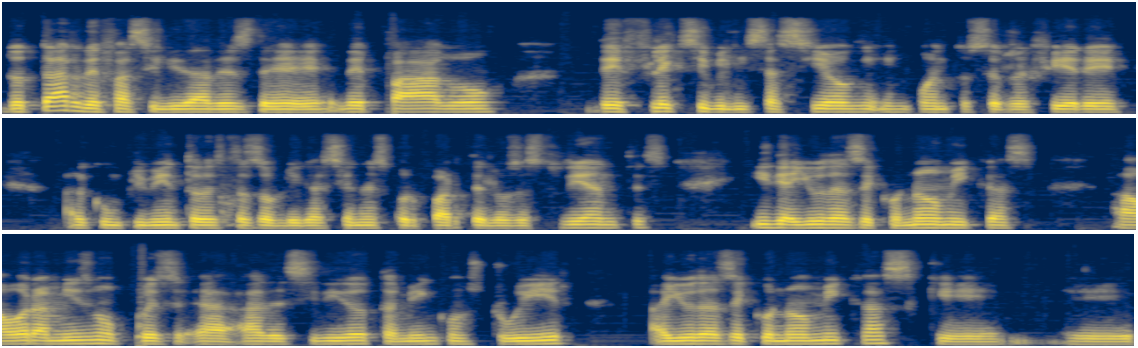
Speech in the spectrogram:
dotar de facilidades de, de pago, de flexibilización en cuanto se refiere al cumplimiento de estas obligaciones por parte de los estudiantes y de ayudas económicas. Ahora mismo, pues, ha, decidido también construir ayudas económicas que eh,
